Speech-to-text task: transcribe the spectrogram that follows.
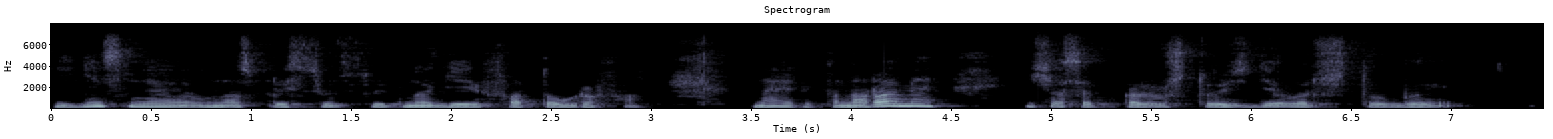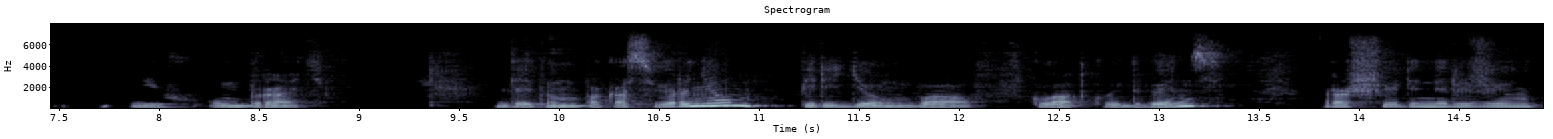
Единственное, у нас присутствуют многие фотографа на этой панораме. И сейчас я покажу, что сделать, чтобы их убрать. Для этого мы пока свернем, перейдем во вкладку Advanced, расширенный режим.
